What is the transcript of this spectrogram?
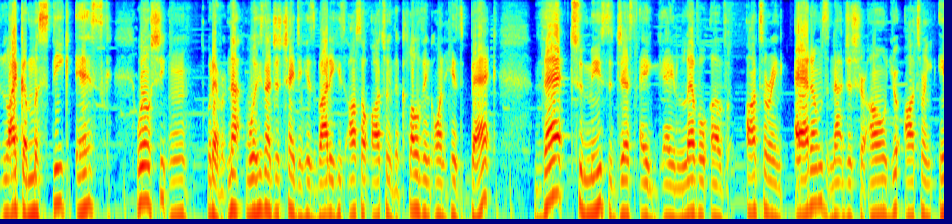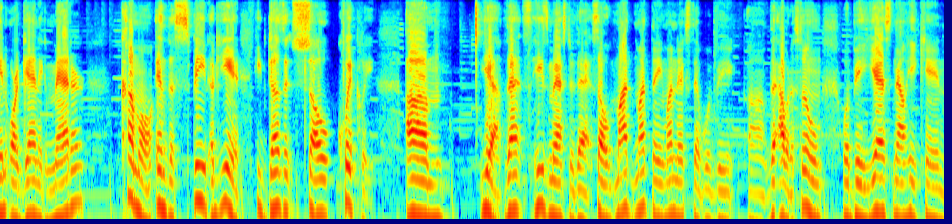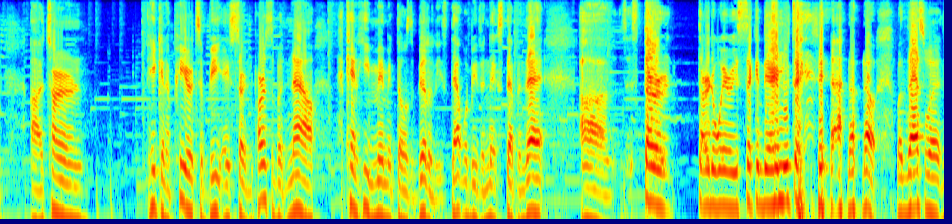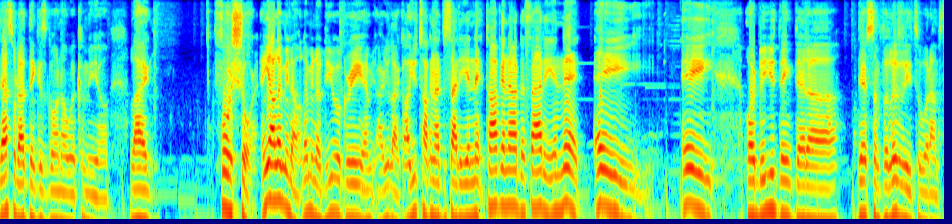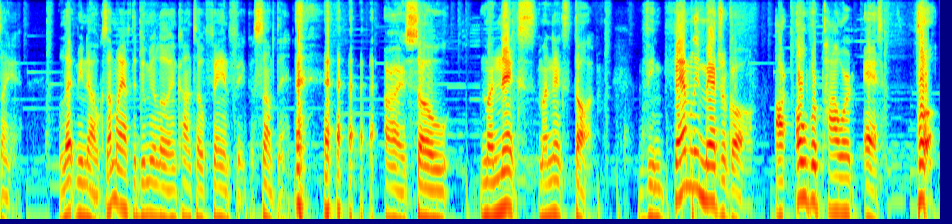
like a Mystique esque. Well, she. Mm, whatever. Not well. He's not just changing his body. He's also altering the clothing on his back. That to me suggests a, a level of altering atoms, not just your own. You're altering inorganic matter Come on, and the speed again, he does it so quickly. Um, yeah, that's he's mastered that. So my my thing, my next step would be um, that I would assume would be yes. Now he can uh, turn, he can appear to be a certain person, but now can he mimic those abilities? That would be the next step in that. Uh, third tertiary, secondary mutation. I don't know, but that's what that's what I think is going on with Camille. Like for sure. And y'all let me know. Let me know. Do you agree? Are you like, oh, you talking out the side of your neck? Talking out the side of your neck. Hey, hey. Or do you think that uh there's some validity to what I'm saying? Let me know. Cause I might have to do me a little Encanto fanfic or something. All right, so my next my next thought. The family madrigal are overpowered as fuck.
